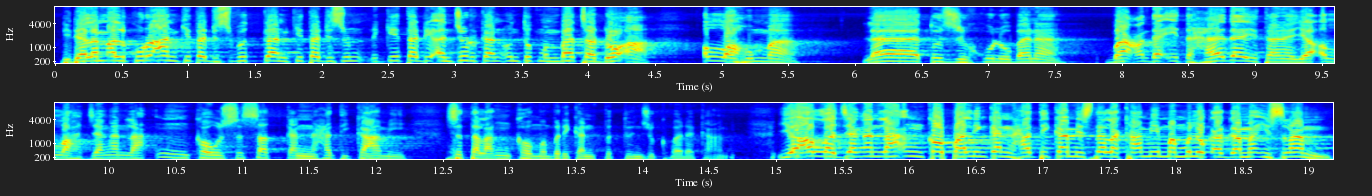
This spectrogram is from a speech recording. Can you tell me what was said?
Di dalam Al-Qur'an kita disebutkan kita disun, kita dianjurkan untuk membaca doa Allahumma la tuzigh qulubana ba'da id hadaitana ya Allah janganlah engkau sesatkan hati kami setelah engkau memberikan petunjuk kepada kami. Ya Allah janganlah engkau palingkan hati kami setelah kami memeluk agama Islam.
